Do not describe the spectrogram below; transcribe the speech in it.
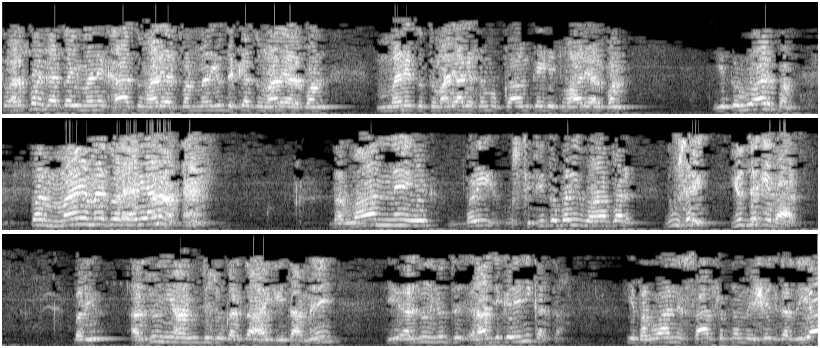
तो अर्पण कहता है मैंने खाया तुम्हारे अर्पण, मैंने युद्ध किया तुम्हारे अर्पण, मैंने तो तुम्हारे आगे सम्मुख काम किया तुम्हारे अर्पण। ये तो हुआ अर्पण। पर मैं मैं तो रह गया ना, भगवान ने एक बड़ी स्थिति तो बड़ी वहाँ पर, दूसरी युद्ध के बाद। पर अर्जुन यहाँ युद्ध जो करता है गीता में, ये अर्जुन युद्ध राज्य के लिए नहीं करता। ये भगवान ने साफ़ शब्दों में निषेध कर दिया,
